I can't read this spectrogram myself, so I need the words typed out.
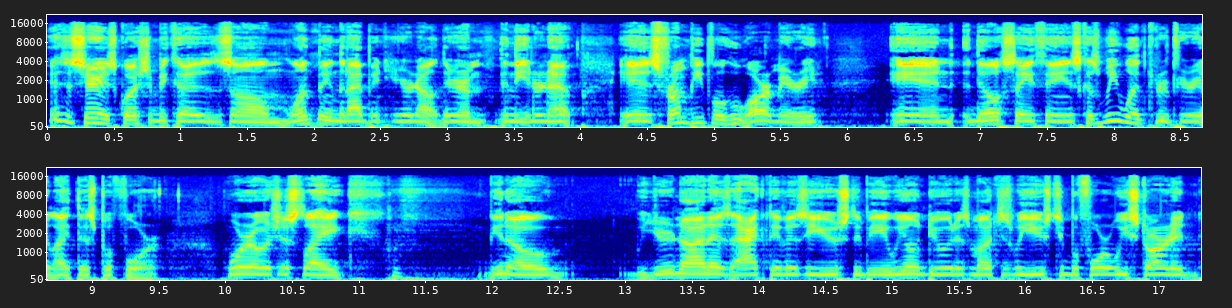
It's a serious question because um, one thing that I've been hearing out there in the internet is from people who are married and they'll say things because we went through a period like this before where it was just like you know you're not as active as you used to be. We don't do it as much as we used to before we started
